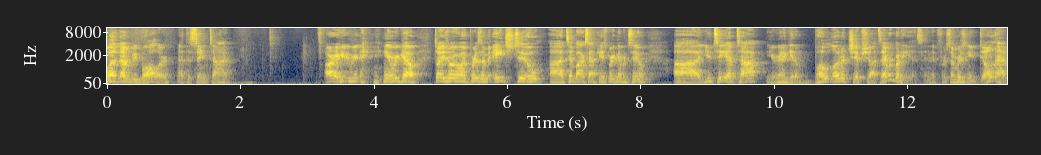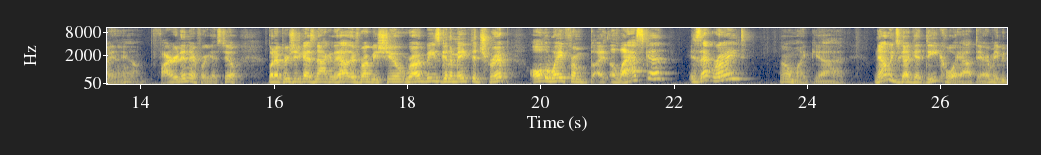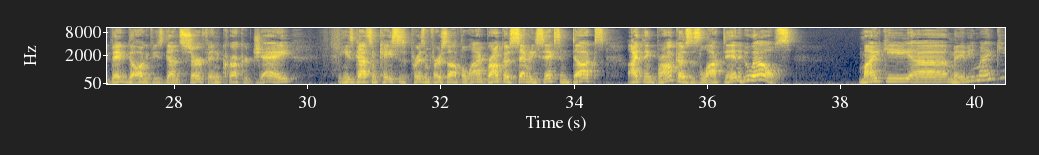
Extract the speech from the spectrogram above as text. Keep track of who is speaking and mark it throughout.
Speaker 1: But that would be baller at the same time. All right, here we, here we go. 2021 Prizm H2, uh, 10 box half case break number two. Uh, UT up top, you're going to get a boatload of chip shots. Everybody is. And if for some reason you don't have anything, I'll fire it in there for you guys too. But I appreciate you guys knocking it out. There's Rugby Shoe. Rugby's going to make the trip all the way from uh, Alaska? Is that right? Oh my God. Now we just got to get Decoy out there. Maybe Big Dog if he's done surfing. Crocker J. He's got some cases of Prizm first off the line. Broncos 76 and Ducks. I think Broncos is locked in. Who else? Mikey, uh, maybe Mikey?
